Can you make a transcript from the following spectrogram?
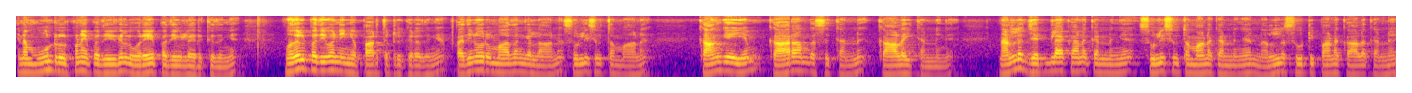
ஏன்னா மூன்று விற்பனை பதிவுகள் ஒரே பதிவில் இருக்குதுங்க. முதல் பதிவாக நீங்கள் பார்த்துட்ருக்கிறதுங்க பதினோரு மாதங்களான சுழி சுத்தமான காங்கேயம் காராம்பசு கண்ணு காளை கண்ணுங்க. நல்ல ஜெட் பிளாக்கான கண்ணுங்க சுழி சுத்தமான கண்ணுங்க நல்ல சூட்டிப்பான காலக்கண்ணு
